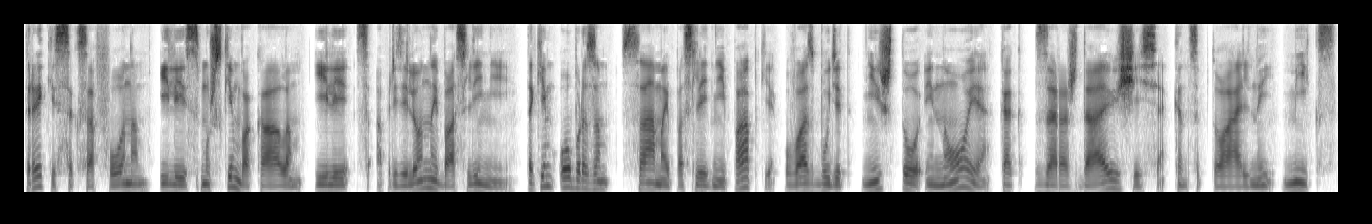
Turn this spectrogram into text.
треки с саксофоном или с мужским вокалом или с определенной бас-линией. Таким образом, в самой последней папке у вас будет не что иное, как зарождающийся концептуальный микс.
